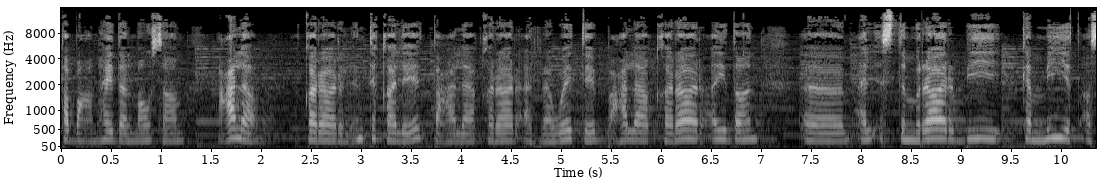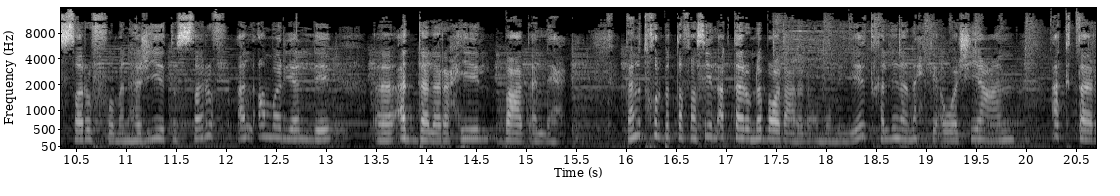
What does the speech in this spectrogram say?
طبعا هيدا الموسم على قرار الانتقالات على قرار الرواتب على قرار أيضا آه، الاستمرار بكمية الصرف ومنهجية الصرف الأمر يلي آه، أدى لرحيل بعض اللاعبين تندخل بالتفاصيل أكثر ونبعد عن العموميات. خلينا نحكي أول شيء عن أكثر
